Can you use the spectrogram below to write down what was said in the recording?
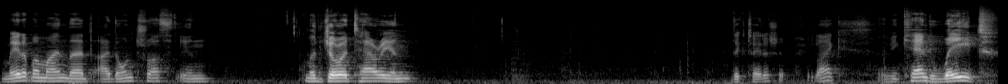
made up my mind that I don't trust in majoritarian dictatorship, if you like. We can't wait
